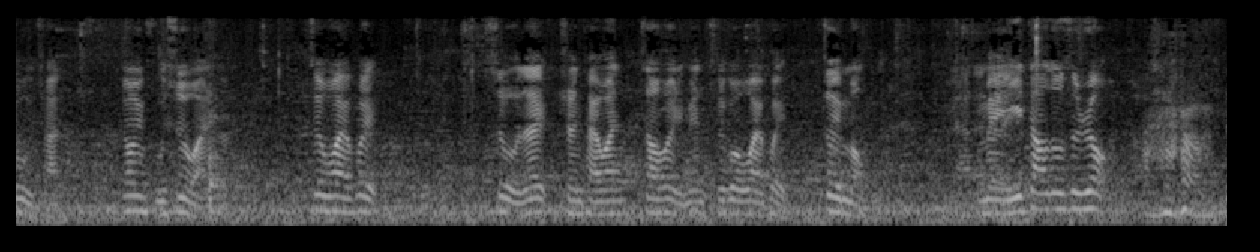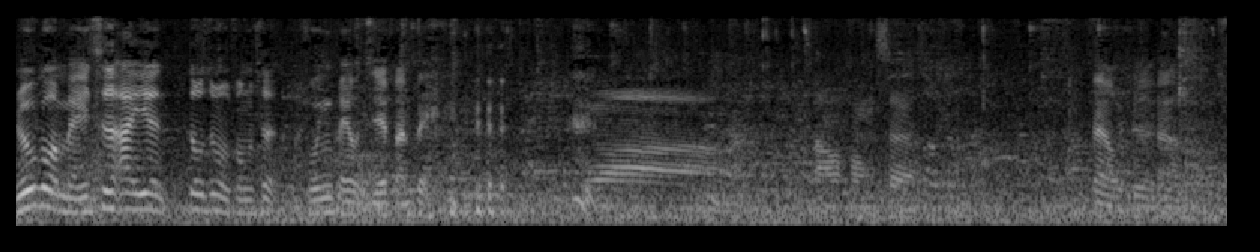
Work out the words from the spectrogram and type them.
吃午餐，终于服侍完了。这外汇是我在全台湾教会里面吃过外汇最猛的，每一道都是肉。如果每一次爱宴都这么丰盛，福音朋友直接翻倍。哇，超红色。太好吃了，太好吃了。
